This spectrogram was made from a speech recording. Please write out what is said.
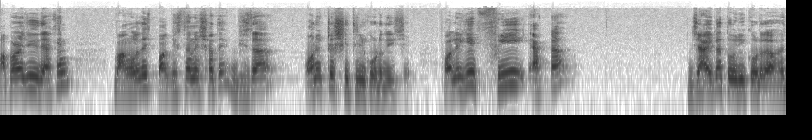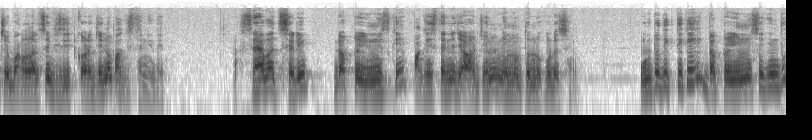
আপনারা যদি দেখেন, বাংলাদেশ পাকিস্তানের সাথে ভিসা অনেকটা শিথিল করে দিয়েছে। ফলে গিয়ে ফ্রি একটা জায়গা তৈরি করে দেওয়া হয়েছে বাংলাদেশে ভিজিট করার জন্য পাকিস্তানিদের। শাহবাজ শরীফ, ডক্টর ইউনুসকে পাকিস্তানে যাওয়ার জন্য নিমন্ত্রণ করেছেন। উল্টো দিক থেকে ডক্টর ইউনুসও কিন্তু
